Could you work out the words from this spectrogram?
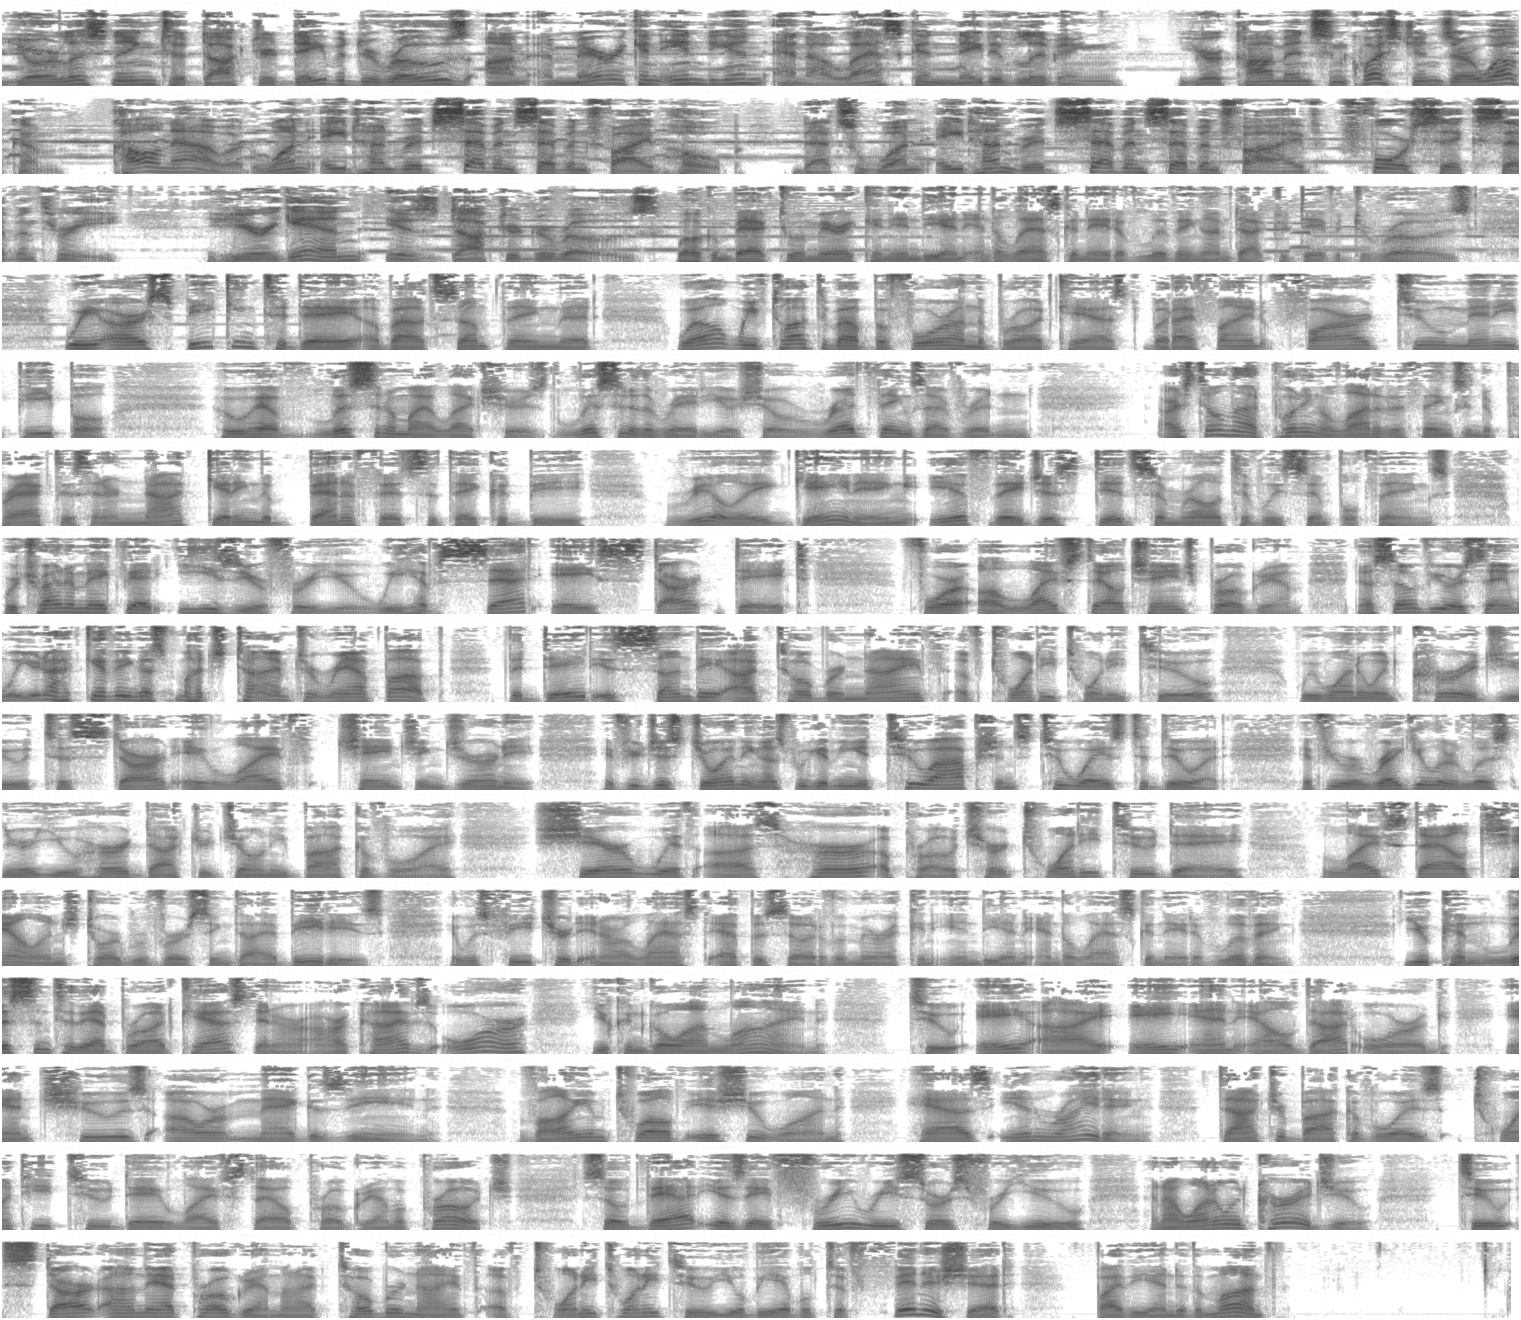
You're listening to Dr. David DeRose on American Indian and Alaska Native Living. Your comments and questions are welcome. Call now at 1-800-775-HOPE. That's 1-800-775-4673. Here again is Dr. DeRose. Welcome back to American Indian and Alaska Native Living. I'm Dr. David DeRose. We are speaking today about something that, well, we've talked about before on the broadcast, but I find far too many people who have listened to my lectures, listened to the radio show, read things I've written, are still not putting a lot of the things into practice and are not getting the benefits that they could be really gaining if they just did some relatively simple things. We're trying to make that easier for you. We have set a start date for a lifestyle change program. Now, some of you are saying, well, you're not giving us much time to ramp up. The date is Sunday, October 9th of 2022. We want to encourage you to start a life changing journey. If you're just joining us, we're giving you two options, two ways to do it. If you're a regular listener, you heard Dr. Joni Bokovoy share with us her approach, her 22 day lifestyle challenge toward reversing diabetes. It was featured in our last episode of American Indian and Alaska Native Living. You can listen to that broadcast in our archives or you can go online to aianl.org and choose our magazine. Volume 12, Issue 1 has in writing Dr. Bokovoy's 22 day lifestyle program approach. So that is a free resource for you, and I want to encourage you to start on that program on October 9th of 2022. You'll be able to finish it by the end of the month.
